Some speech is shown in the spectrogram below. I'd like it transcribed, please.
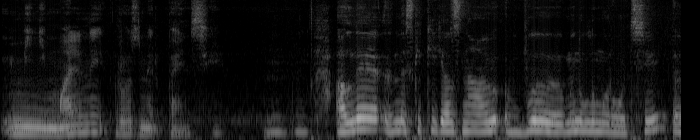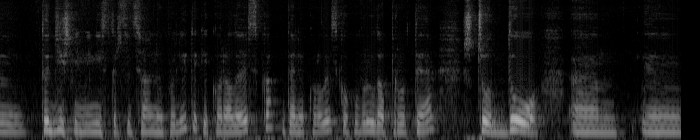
мінімальний розмір пенсії. Але наскільки я знаю, в минулому році е, тодішній міністр соціальної політики Королевська Наталя Королевська говорила про те, що до е, е,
